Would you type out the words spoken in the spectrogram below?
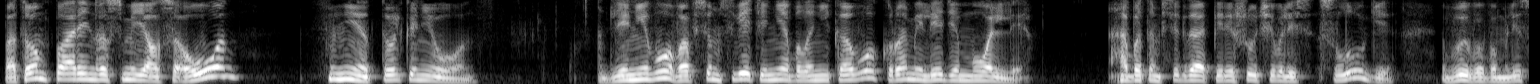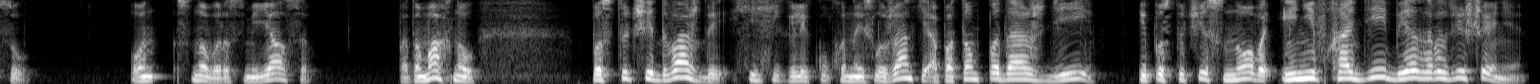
Потом парень рассмеялся. Он? Нет, только не он. Для него во всем свете не было никого, кроме леди Молли. Об этом всегда перешучивались слуги в Ивовом лесу. Он снова рассмеялся, Потом ахнул. «Постучи дважды», — хихикали кухонные служанки, «а потом подожди и постучи снова, и не входи без разрешения.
